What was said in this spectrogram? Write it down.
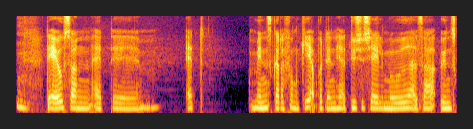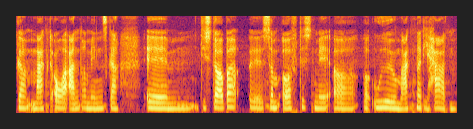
Mm. Det er jo sådan, at, øh, at mennesker, der fungerer på den her dysociale måde, altså ønsker magt over andre mennesker, øh, de stopper øh, som oftest med at, at udøve magt, når de har den.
